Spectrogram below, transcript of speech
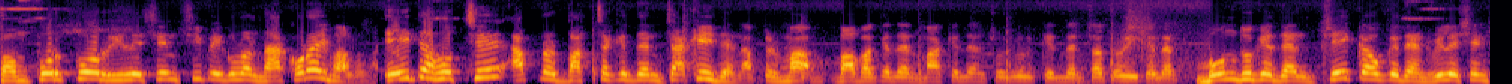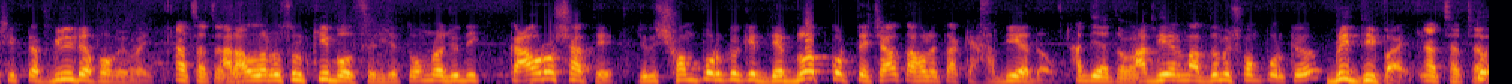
সম্পর্ক রিলেশনশিপ এগুলো না করাই ভালো এইটা হচ্ছে আপনার বাচ্চাকে দেন যাকেই দেন আপনার মা বাবাকে দেন মাকে দেন শ্বশুরকে দেন শাশুড়িকে দেন বন্ধুকে দেন যে কাউকে দেন রিলেশনশিপটা বিল্ড আপ হবে ভাই। আচ্ছা আচ্ছা আর আল্লাহ রসুল কি বলছেন? যে তোমরা যদি কারোর সাথে যদি সম্পর্ককে ডেভেলপ করতে চাও তাহলে তাকে হাদিয়া দাও। হাদিয়া দাও হাদিয়ার মাধ্যমে সম্পর্ক বৃদ্ধি পায়। আচ্ছা আচ্ছা। তো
